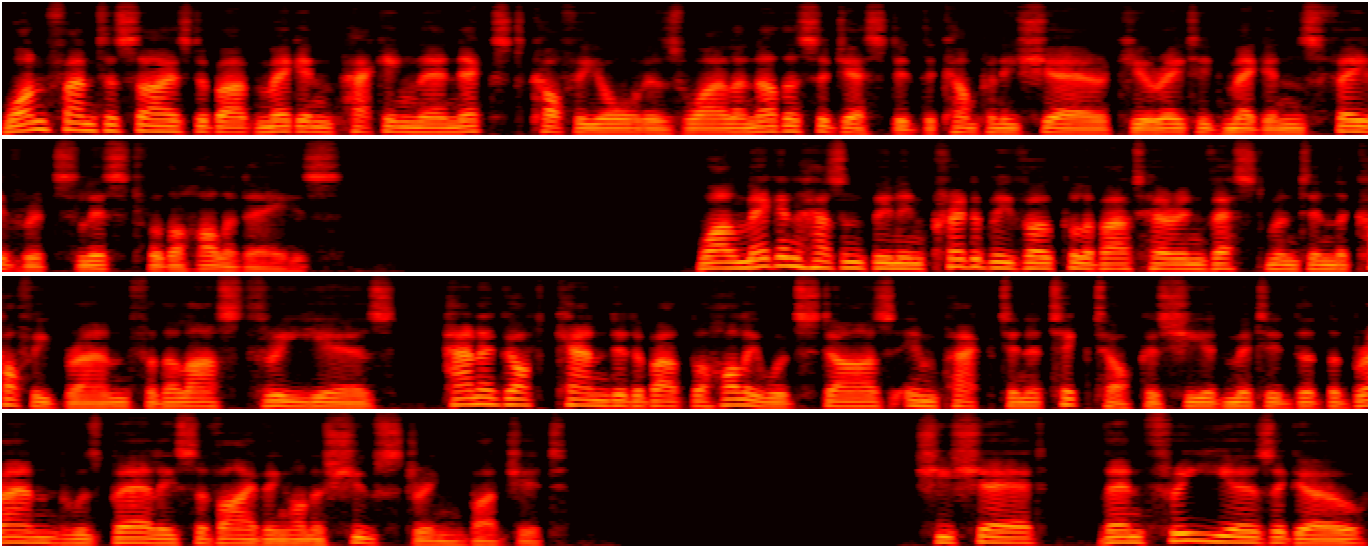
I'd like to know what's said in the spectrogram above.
One fantasized about Meghan packing their next coffee orders while another suggested the company share a curated Meghan's favorites list for the holidays. While Meghan hasn't been incredibly vocal about her investment in the coffee brand for the last three years, Hannah got candid about the Hollywood star's impact in a TikTok as she admitted that the brand was barely surviving on a shoestring budget. She shared, then three years ago,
